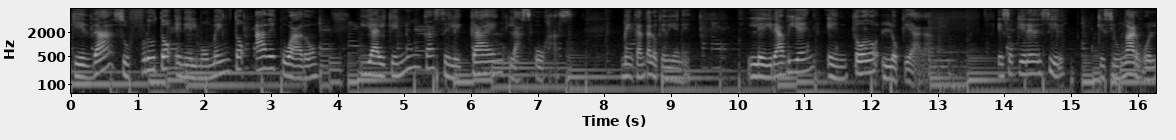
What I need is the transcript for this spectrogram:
que da su fruto en el momento adecuado y al que nunca se le caen las hojas. Me encanta lo que viene le irá bien en todo lo que haga. Eso quiere decir que si un árbol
